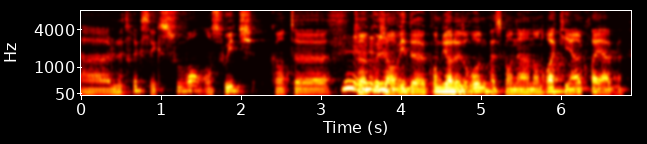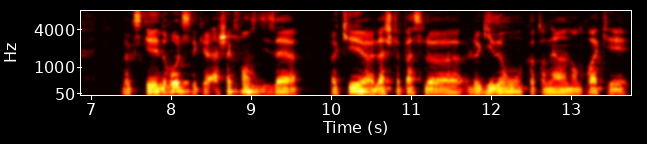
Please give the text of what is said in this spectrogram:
euh, le truc, c'est que souvent on switch quand euh, tout d'un coup j'ai envie de conduire le drone parce qu'on est à un endroit qui est incroyable. Donc ce qui est drôle, c'est qu'à chaque fois on se disait, euh, ok, euh, là je te passe le, le guidon quand on est à un endroit qui est,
